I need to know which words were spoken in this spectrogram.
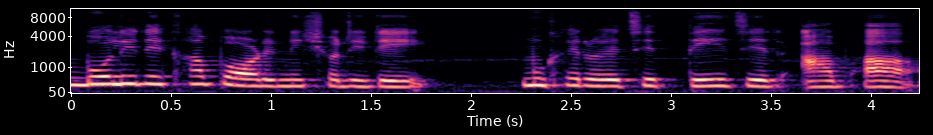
বলিরেখা পড়েনি শরীরে। মুখে রয়েছে তেজের আভা।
